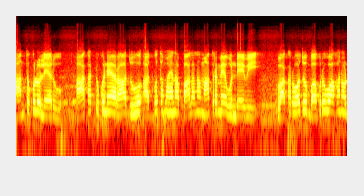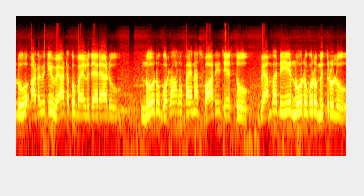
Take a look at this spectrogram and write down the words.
హంతకులు లేరు. ఆకట్టుకునే రాజు అద్భుతమైన పాలన మాత్రమే ఉండేవి. ఒకరోజు బబ్రువాహనుడు అడవికి వేటకు బయలుదేరాడు. నూరు గుర్రాలపైన స్వారీ చేస్తూ వెంబడి నూరుగురు మిత్రులు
